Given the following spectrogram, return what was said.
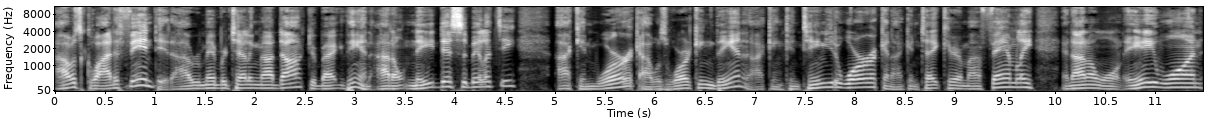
I was quite offended. I remember telling my doctor back then, I don't need disability. I can work. I was working then and I can continue to work and I can take care of my family and I don't want anyone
